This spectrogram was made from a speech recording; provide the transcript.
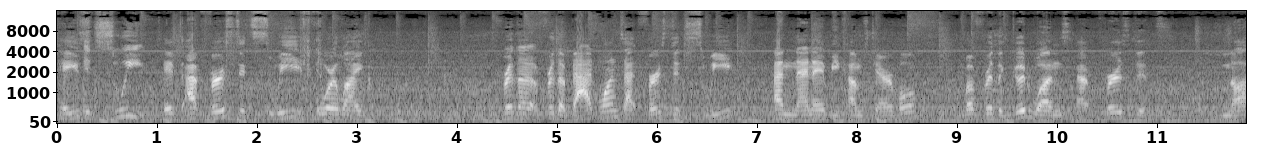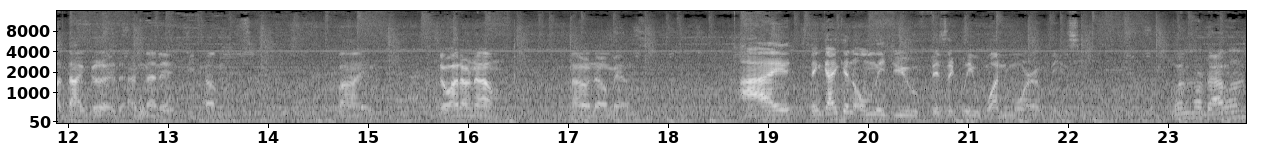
tastes. It's sweet. It's at first it's sweet or like for the for the bad ones at first it's sweet and then it becomes terrible. But for the good ones at first it's not that good and then it becomes fine. So I don't know. I don't know, man. I think I can only do physically one more of these. One more bad one.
